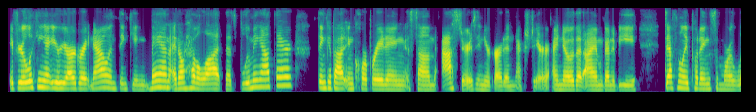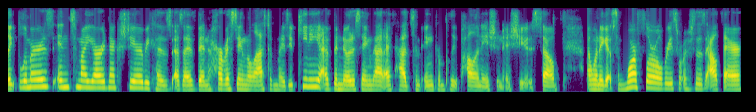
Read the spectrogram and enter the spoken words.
if you're looking at your yard right now and thinking, man, I don't have a lot that's blooming out there, think about incorporating some asters in your garden next year. I know that I'm going to be definitely putting some more late bloomers into my yard next year because as I've been harvesting the last of my zucchini, I've been noticing that I've had some incomplete pollination issues. So I want to get some more floral resources out there.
